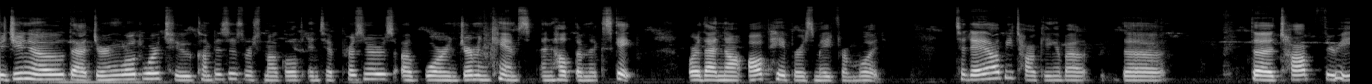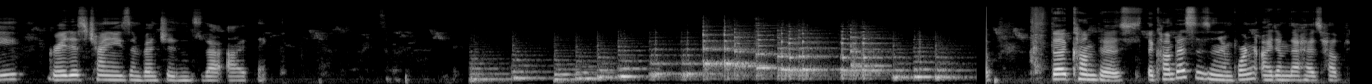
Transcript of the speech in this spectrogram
Did you know that during World War II, compasses were smuggled into prisoners of war in German camps and helped them escape? Or that not all paper is made from wood? Today I'll be talking about the the top three greatest Chinese inventions that I think. The compass. The compass is an important item that has helped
